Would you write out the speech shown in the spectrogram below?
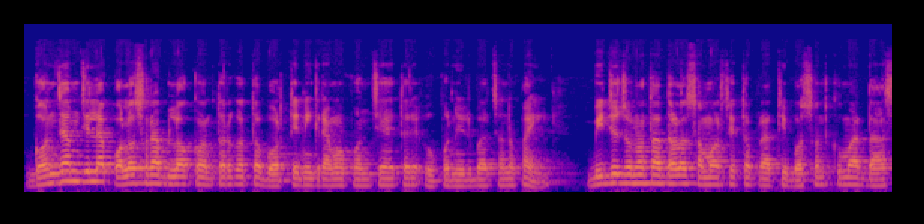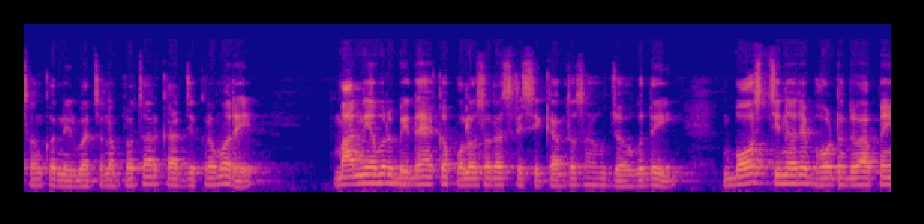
ଗଞ୍ଜାମ ଜିଲ୍ଲା ପଲସରା ବ୍ଲକ ଅନ୍ତର୍ଗତ ବର୍ତ୍ତିନୀ ଗ୍ରାମ ପଞ୍ଚାୟତରେ ଉପନିର୍ବାଚନ ପାଇଁ ବିଜୁ ଜନତା ଦଳ ସମର୍ଥିତ ପ୍ରାର୍ଥୀ ବସନ୍ତ କୁମାର ଦାସଙ୍କ ନିର୍ବାଚନ ପ୍ରଚାର କାର୍ଯ୍ୟକ୍ରମରେ ମାନ୍ୟବର ବିଧାୟକ ପଲସରା ଶ୍ରୀ ଶ୍ରୀକାନ୍ତ ସାହୁ ଯୋଗ ଦେଇ ବସ୍ ଚିହ୍ନରେ ଭୋଟ ଦେବା ପାଇଁ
